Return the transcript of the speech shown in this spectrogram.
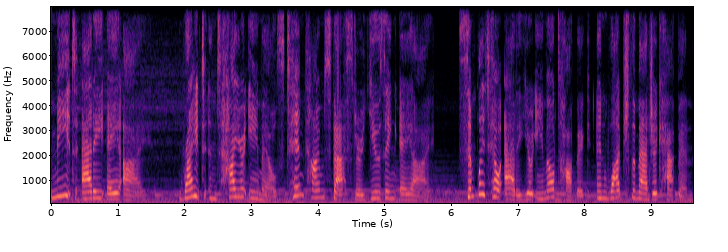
Meet Addy AI. Write entire emails 10 times faster using AI. Simply tell Addy your email topic and watch the magic happen.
